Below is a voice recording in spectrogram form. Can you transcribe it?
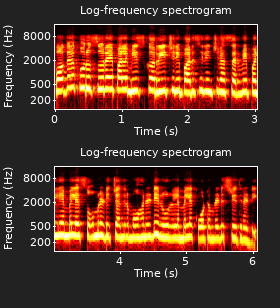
పొదలకూరు సూరేపాలెం ఇసుక రీచ్ని పరిశీలించిన Sarvepalli MLA Somireddy Chandramohan Reddy rural MLA Kotamreddy Sridhar Reddy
